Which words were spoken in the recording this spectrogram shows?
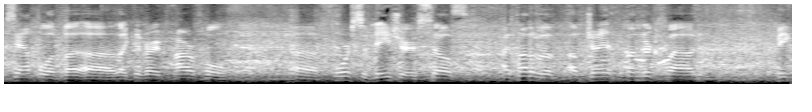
example of a, uh, like a very powerful uh, force of nature? So I thought of a, giant thundercloud being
